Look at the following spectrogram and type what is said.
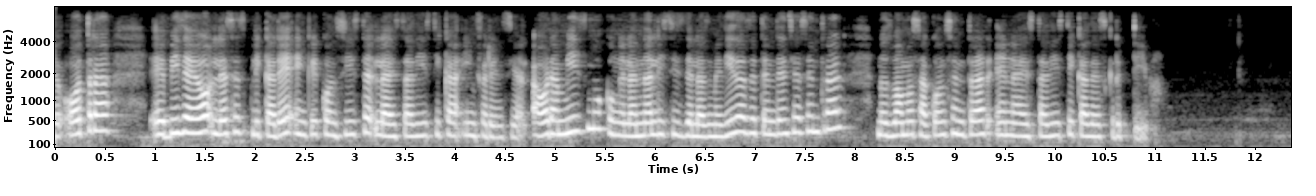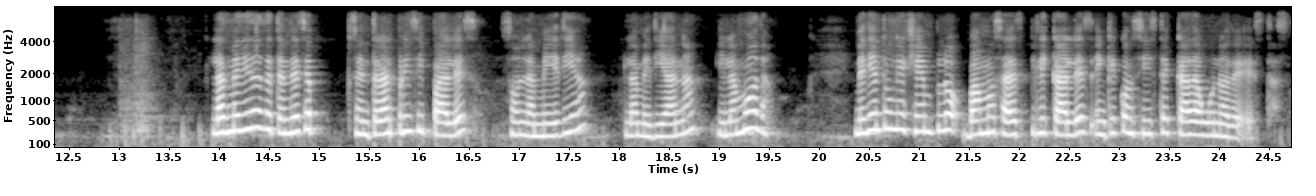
eh, otra eh, video les explicaré en qué consiste la estadística inferencial. Ahora mismo, con el análisis de las medidas de tendencia central, nos vamos a concentrar en la estadística descriptiva. Las medidas de tendencia central principales son la media, la mediana y la moda. Mediante un ejemplo vamos a explicarles en qué consiste cada una de estas.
